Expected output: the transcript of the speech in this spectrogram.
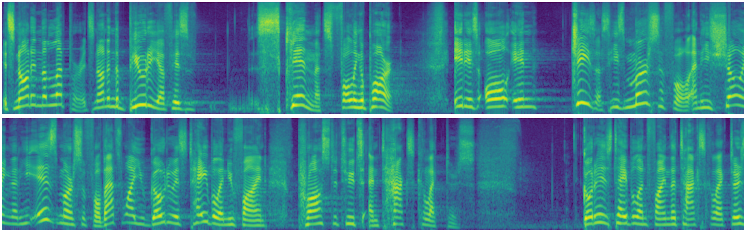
It's not in the leper. It's not in the beauty of his skin that's falling apart. It is all in Jesus. He's merciful and he's showing that he is merciful. That's why you go to his table and you find prostitutes and tax collectors. Go to his table and find the tax collectors,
